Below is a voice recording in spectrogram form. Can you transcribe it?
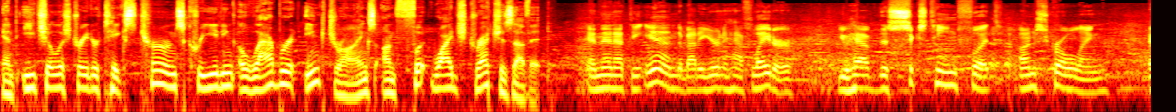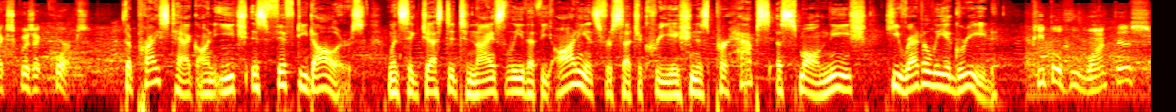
and each illustrator takes turns creating elaborate ink drawings on foot wide stretches of it. And then at the end, about a year and a half later, you have this 16 foot unscrolling exquisite corpse. The price tag on each is $50. When suggested to Knisely that the audience for such a creation is perhaps a small niche, he readily agreed. People who want this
